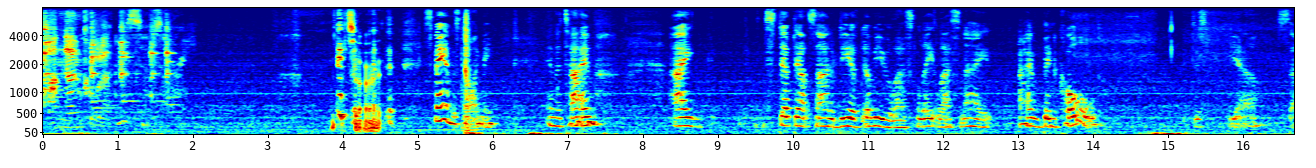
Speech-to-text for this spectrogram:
Unknown caller. I'm so sorry. It's all right. Spam is calling me. And the time I stepped outside of DFW last late last night, I've been cold. Just yeah. So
